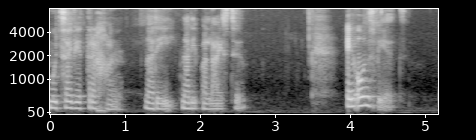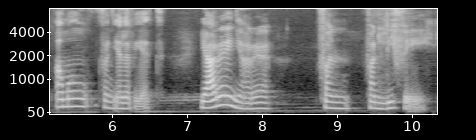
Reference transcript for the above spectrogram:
moet sy weer teruggaan na die na die paleis toe. En ons weet, almal van julle weet, jare en jare van van lief hê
